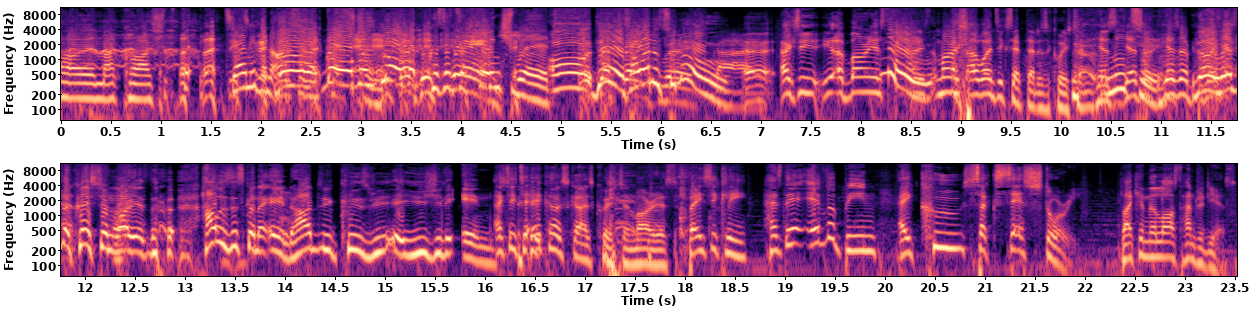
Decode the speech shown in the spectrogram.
Oh my gosh. Don't even answer that no, but question. no, but Because it's a French word. oh, It's a this I wanted French to know. Uh, actually, yeah, Marius, No. Marius, Marius, I won't accept that as a question. Here's, Me here's, too. A, here's a No, here's the question, Marius. How is this going to end? How do coups re- uh, usually end? Actually, to echo Sky's question, Marius, basically, has there ever been a coup success story, like in the last hundred years?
